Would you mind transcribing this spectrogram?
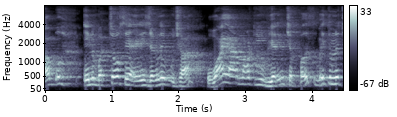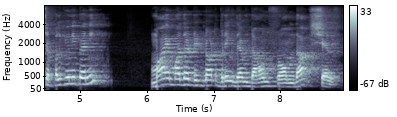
अब इन बच्चों से एनी जंग ने पूछा why are not you wearing chappals? भाई, तुमने चप्पल क्यों नहीं पहनी? My mother did not bring them down from the shelf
